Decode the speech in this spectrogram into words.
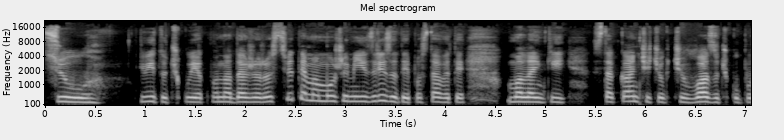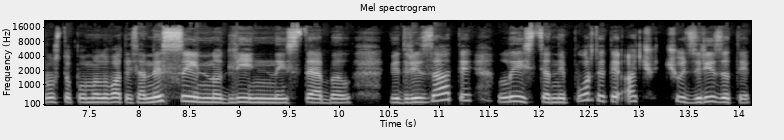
цю квіточку, як вона даже розцвіте, ми можемо її зрізати і поставити в маленький стаканчичок чи в вазочку, просто помилуватися. Не сильно длінний стебел відрізати, листя не портити, а чуть-чуть зрізати.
